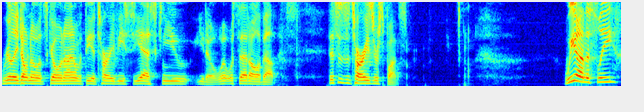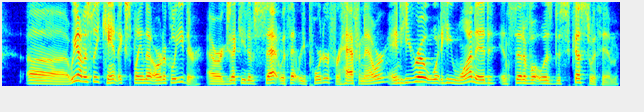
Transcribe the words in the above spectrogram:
really don't know what's going on with the atari vcs can you you know what, what's that all about this is atari's response we honestly uh, we honestly can't explain that article either. Our executive sat with that reporter for half an hour, and he wrote what he wanted instead of what was discussed with him.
